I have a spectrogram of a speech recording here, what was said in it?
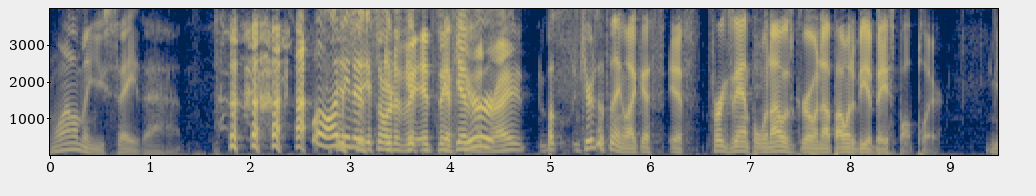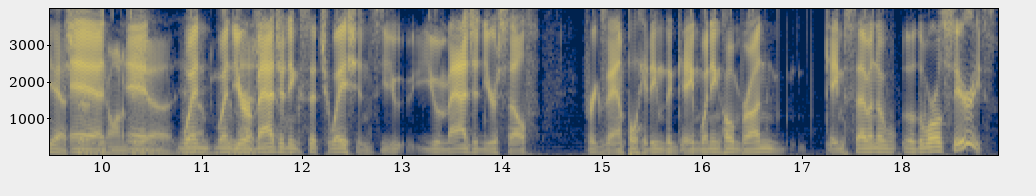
Well, I don't think you say that. Well, I It's mean, just sort of a- it's a given, right? But here's the thing: like, if, if, for example, when I was growing up, I want to be a baseball player. Yeah, sure. and, you don't want to be a, when uh, yeah, when you're DiMaggio. imagining situations, you you imagine yourself, for example, hitting the game-winning home run, Game Seven of, of the World Series.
